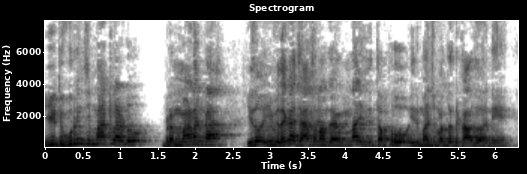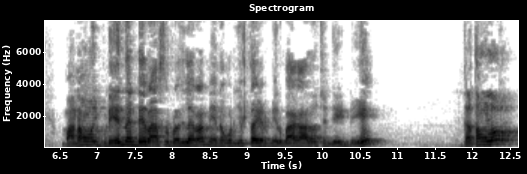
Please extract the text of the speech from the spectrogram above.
వీటి గురించి మాట్లాడు బ్రహ్మాండంగా. ఇదో ఈ విధంగా చేస్తున్నాం జరగకుండా ఇది తప్పు ఇది మంచి పద్ధతి కాదు అని. మనం ఇప్పుడు ఏంటంటే రాష్ట్ర ప్రజలారా నేను ఒకటి చెప్తా ఇక్కడ మీరు బాగా ఆలోచన చేయండి. గతంలో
